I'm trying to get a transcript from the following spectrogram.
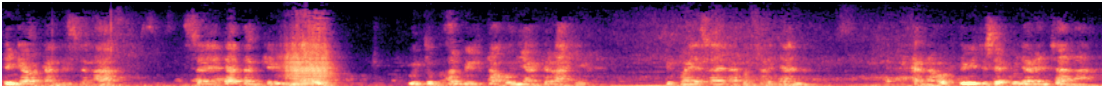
tinggalkan setelah saya datang ke Inai untuk ambil tahun yang terakhir supaya saya dapat sarjana. Karena waktu itu saya punya rencana.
